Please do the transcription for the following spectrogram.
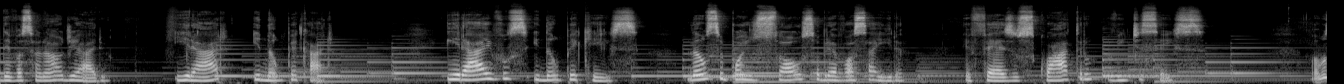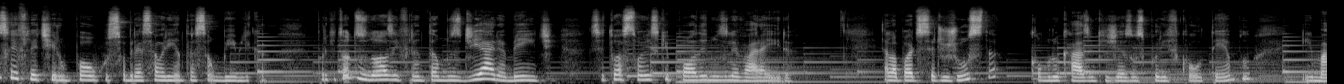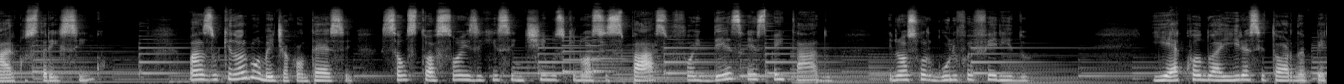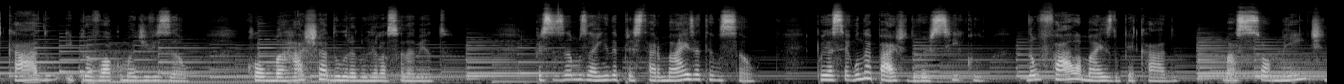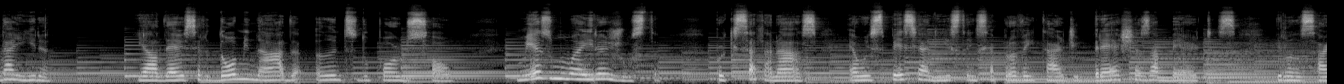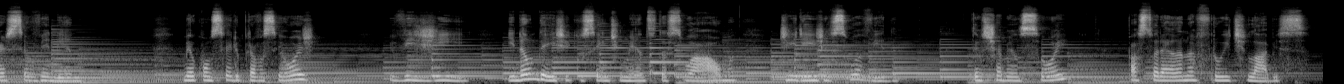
Devocional diário. Irar e não pecar. Irai-vos e não pequeis. Não se põe o sol sobre a vossa ira. Efésios 4, 26. Vamos refletir um pouco sobre essa orientação bíblica, porque todos nós enfrentamos diariamente situações que podem nos levar à ira. Ela pode ser justa, como no caso em que Jesus purificou o templo, em Marcos 3,5, mas o que normalmente acontece são situações em que sentimos que nosso espaço foi desrespeitado e nosso orgulho foi ferido. E é quando a ira se torna pecado e provoca uma divisão, com uma rachadura no relacionamento. Precisamos ainda prestar mais atenção, pois a segunda parte do versículo não fala mais do pecado, mas somente da ira. E ela deve ser dominada antes do pôr do sol mesmo uma ira justa, porque Satanás é um especialista em se aproveitar de brechas abertas e lançar seu veneno. Meu conselho para você hoje? Vigie e não deixe que os sentimentos da sua alma dirijam a sua vida. Deus te abençoe. Pastora Ana Fruit Labes.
